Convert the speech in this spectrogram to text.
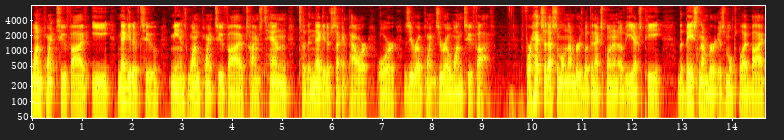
1.25e negative 2 means 1.25 times 10 to the negative second power, or 0.0125. For hexadecimal numbers with an exponent of exp, the base number is multiplied by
